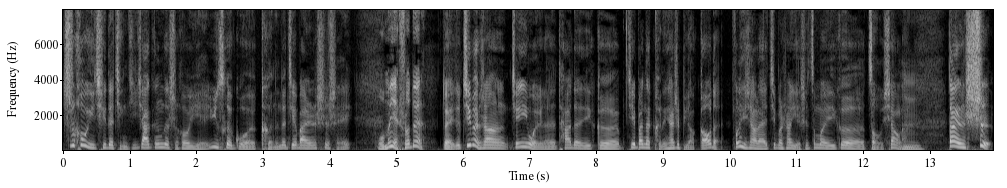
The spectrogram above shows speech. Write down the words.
之后一期的紧急加更的时候，也预测过可能的接班人是谁。我们也说对了。对，就基本上菅义伟呢，他的一个接班的可能性还是比较高的。分析下来，基本上也是这么一个走向了。嗯，但是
